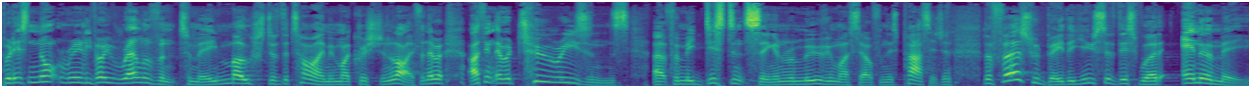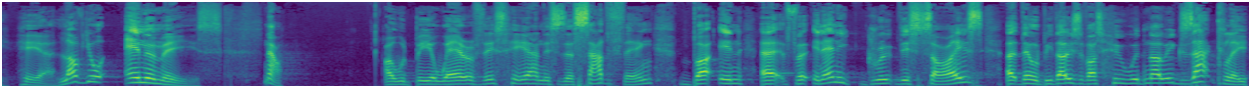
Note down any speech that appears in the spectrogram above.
but it's not really very relevant to me most of the time in my Christian life. And there are, I think there are two reasons uh, for me distancing and removing myself from this passage. And the first would be the use of this word enemy here. Love your enemies. Now, I would be aware of this here, and this is a sad thing. But in, uh, for, in any group this size, uh, there would be those of us who would know exactly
